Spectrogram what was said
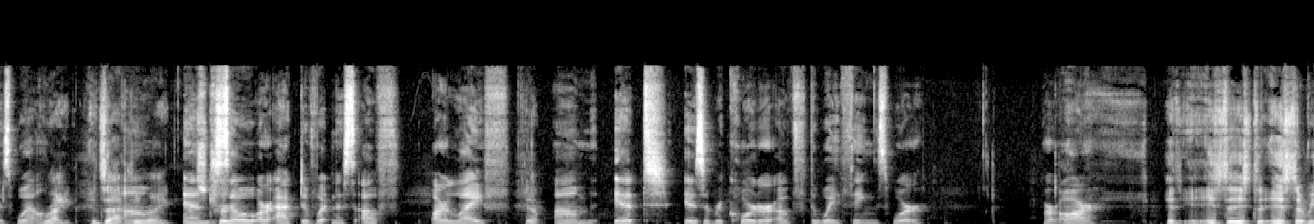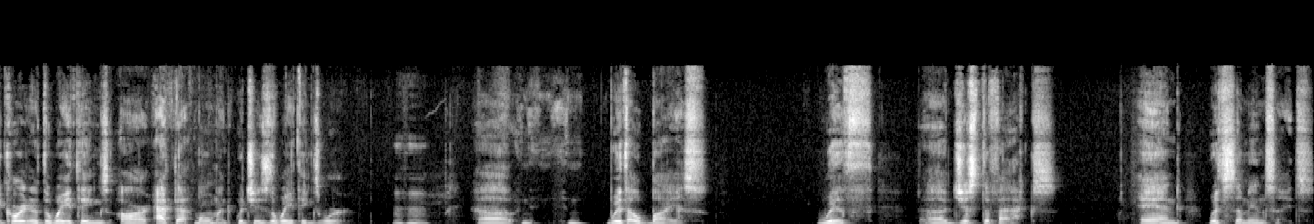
as well Right, exactly Um, right. And so, our active witness of our life, Yep. um, it is a recorder of the way things were or are. it, it's, it's, the, it's the recording of the way things are at that moment, which is the way things were, hmm uh, without bias, with uh, just the facts, and with some insights.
